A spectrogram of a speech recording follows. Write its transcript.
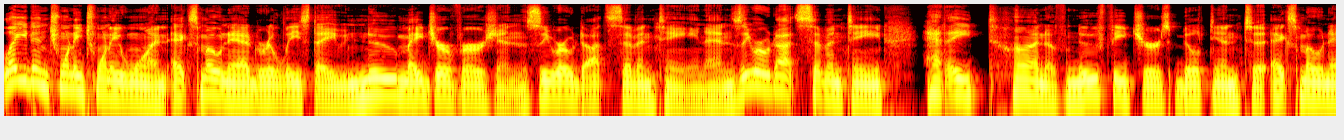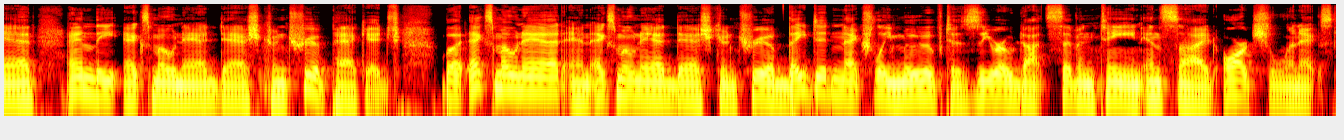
Late in 2021, Xmonad released a new major version, 0.17, and 0.17 had a ton of new features built into Xmonad and the Xmonad-contrib package. But Xmonad and Xmonad-contrib, they didn't actually move to 0.17 inside Arch Linux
